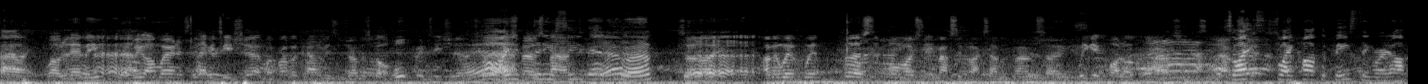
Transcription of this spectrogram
in? Well, Lemmy, I'm wearing this Lemmy t-shirt. My brother Callum is a drummer, has got a Hawkwind t-shirt. Oh, It's I didn't- first didn't even band. see that. Yeah, man. So, like, I mean, we're, we're first and foremostly massive Black Sabbath fans, so we get quite a lot of comparisons. So I so I caught the bass thing right off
